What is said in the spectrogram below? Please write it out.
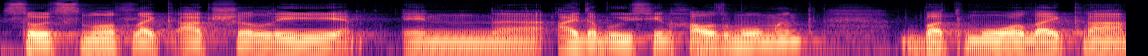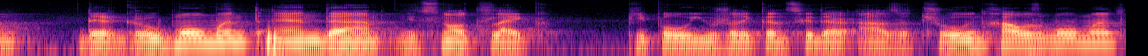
so it's not like actually in uh, IWC in-house movement, but more like um, their group movement, and uh, it's not like people usually consider as a true in-house movement.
